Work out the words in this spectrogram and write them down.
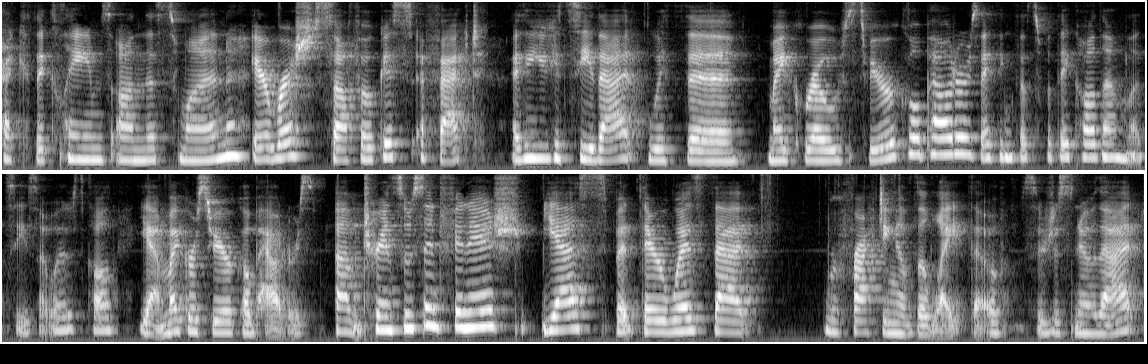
Check the claims on this one. Airbrush soft focus effect. I think you could see that with the micro spherical powders. I think that's what they call them. Let's see, is that what it's called? Yeah, micro spherical powders. Um, translucent finish, yes, but there was that refracting of the light though, so just know that.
